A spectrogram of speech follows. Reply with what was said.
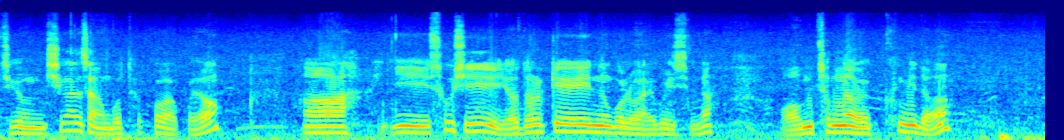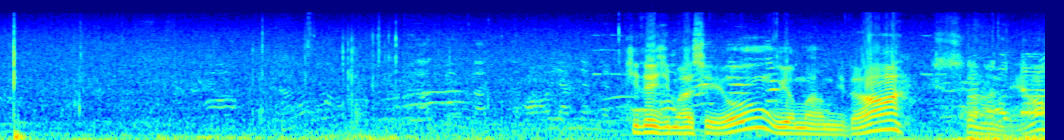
지금 시간상 못할 것 같고요. 아, 이 솥이 8개 있는 걸로 알고 있습니다. 엄청나게 큽니다. 기대지 마세요. 위험합니다. 수상하네요.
